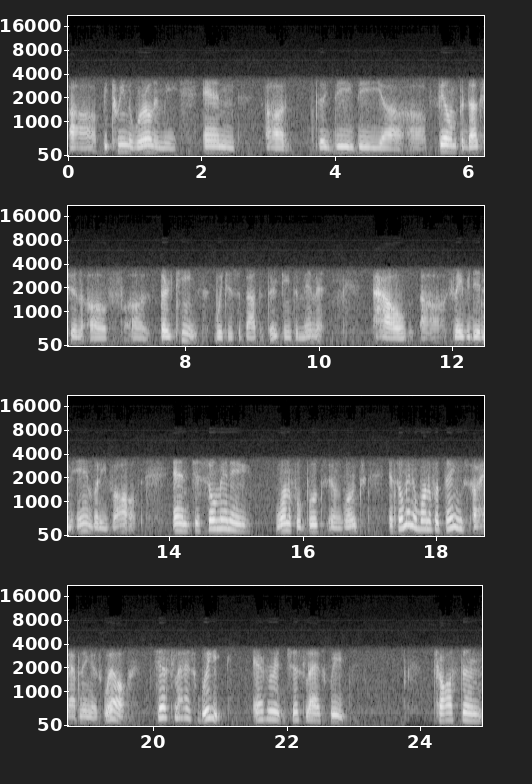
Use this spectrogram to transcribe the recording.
uh, Between the World and Me and uh, the the the uh, uh, film production of uh, 13th, which is about the 13th Amendment how uh, slavery didn't end but evolved, and just so many wonderful books and works, and so many wonderful things are happening as well. Just last week, Everett, just last week, Charleston,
